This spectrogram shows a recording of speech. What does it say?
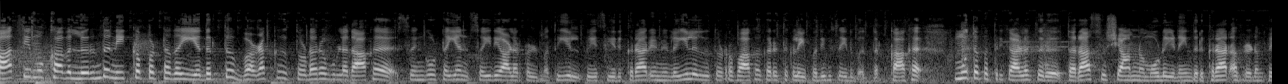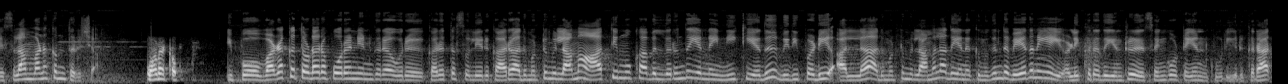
அதிமுகவிலிருந்து நீக்கப்பட்டதை எதிர்த்து வழக்கு தொடர உள்ளதாக செங்கோட்டையன் செய்தியாளர்கள் மத்தியில் பேசியிருக்கிறார். இந்நிலையில் இது தொடர்பாக கருத்துக்களை பதிவு செய்வதற்காக மூத்த பத்திரிகையாளர் திரு தராசு ஷியாம் நம்மோடு இணைந்திருக்கிறார். அவரிடம் பேசலாம். வணக்கம் திரு ஷியாம். வணக்கம். இப்போ வழக்கு தொடர போறேன் என்கிற ஒரு கருத்தை சொல்லியிருக்காரு. அது மட்டும் இல்லாம அதிமுகவிலிருந்து என்னை நீக்கியது விதிப்படி அல்ல. அது மட்டும் இல்லாமல் அது எனக்கு மிகுந்த வேதனையை அளிக்கிறது என்று செங்கோட்டையன் கூறியிருக்கிறார்.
